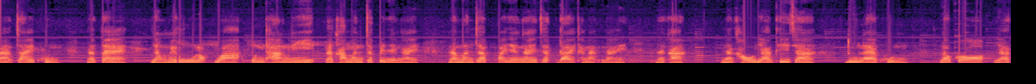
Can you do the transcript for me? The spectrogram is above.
นะใจคุณนะแต่ยังไม่รู้หรอกว่าหนทางนี้นะคะ มันจะเป็นยังไงนะมันจะไปยังไงจะได้ขนาดไหนนะคะนะเขาอยากที่จะดูแลคุณ แล้วก็อยาก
